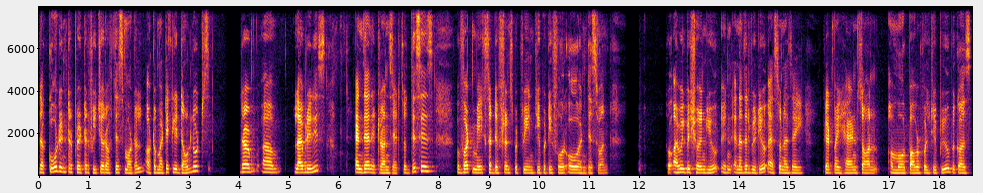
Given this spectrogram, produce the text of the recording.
the code interpreter feature of this model automatically downloads the um, libraries and then it runs it. So this is what makes the difference between gpt-4o and this one so i will be showing you in another video as soon as i get my hands on a more powerful GPU because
